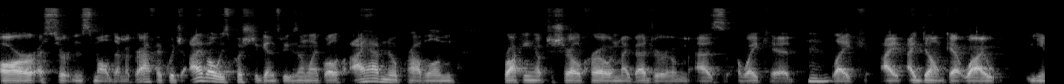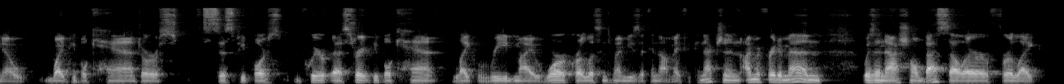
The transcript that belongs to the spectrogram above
are a certain small demographic, which I've always pushed against because I'm like, well, if I have no problem rocking up to Sheryl Crow in my bedroom as a white kid. Mm-hmm. Like, I, I don't get why, you know, white people can't or cis people or queer uh, straight people can't like read my work or listen to my music and not make a connection. I'm Afraid of Men was a national bestseller for like,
